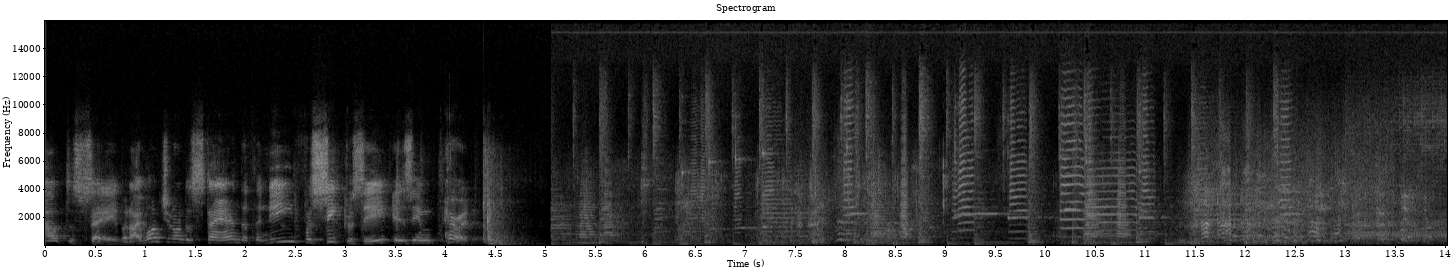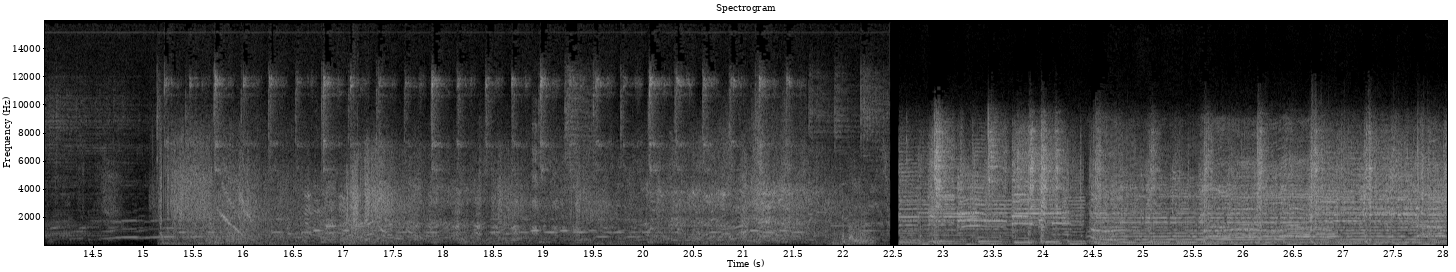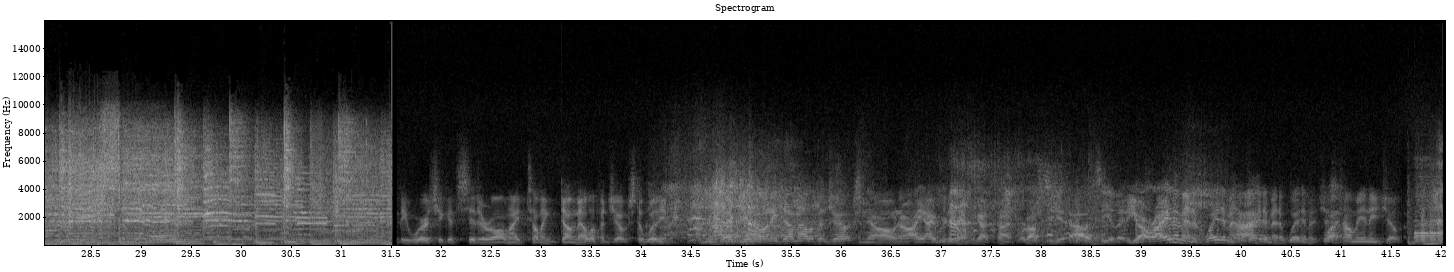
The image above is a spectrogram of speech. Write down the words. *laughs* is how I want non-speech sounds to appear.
out to say, but I want you to understand that the need for secrecy is imperative. *laughs* Worse. You could sit here all night telling dumb elephant jokes to William. *laughs* In fact, you know any dumb elephant jokes? No, no, I, I really haven't got time for it. I'll see you. I'll see you later. You all right? Wait a minute. Wait a minute. Huh? Wait a minute. Wait a minute. Just What? tell me any joke.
